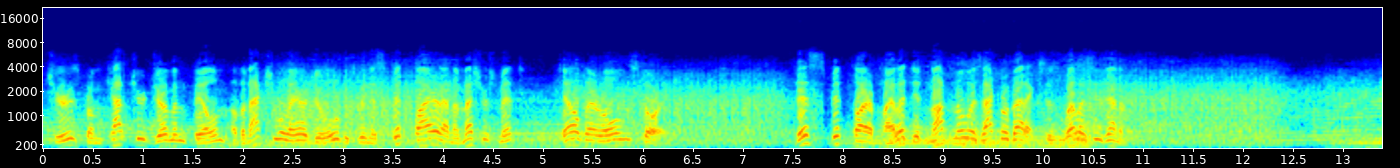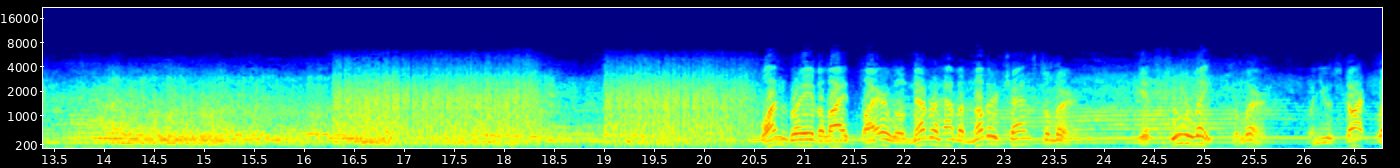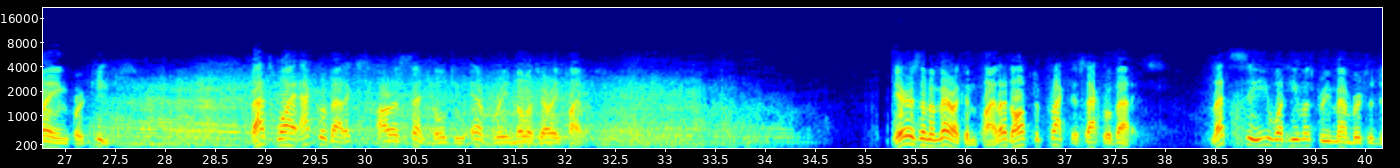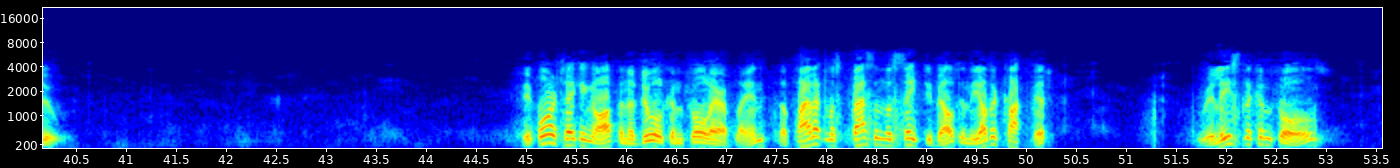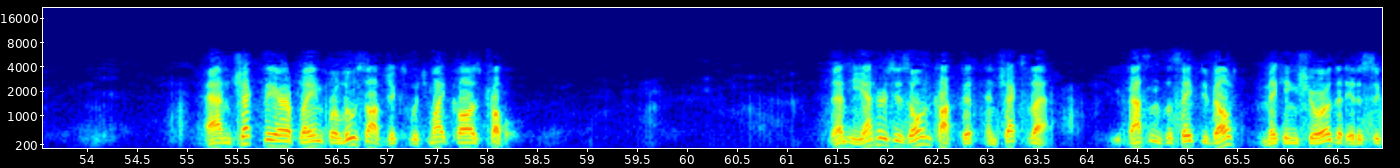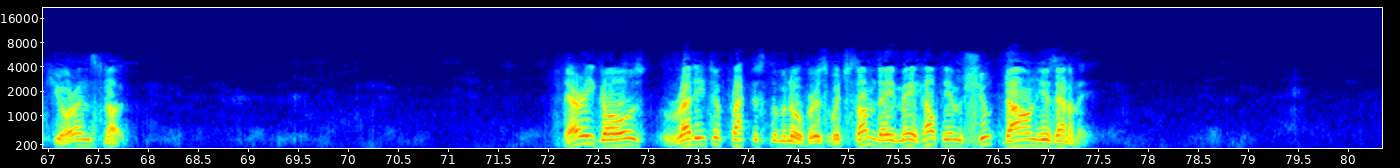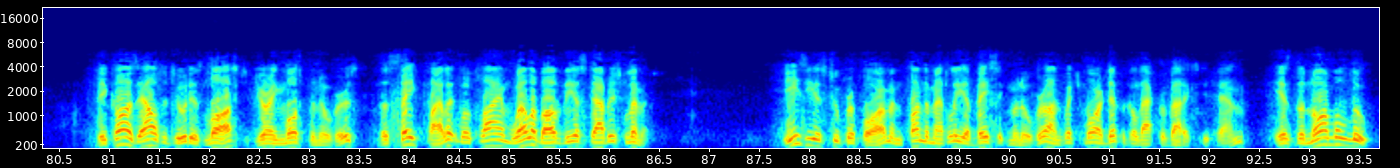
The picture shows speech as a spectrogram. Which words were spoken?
pictures from captured German film of an actual air duel between a Spitfire and a Messerschmitt tell their own story. This Spitfire pilot did not know his acrobatics as well as his enemy. One brave Allied flyer will never have another chance to learn. It's too late to learn when you start playing for keeps. That's why acrobatics are essential to every military pilot. Here's an American pilot off to practice acrobatics. Let's see what he must remember to do. Before taking off in a dual control airplane, the pilot must fasten the safety belt in the other cockpit, release the controls, and check the airplane for loose objects which might cause trouble. Then he enters his own cockpit and checks that. He fastens the safety belt, making sure that it is secure and snug. There he goes, ready to practice the maneuvers which someday may help him shoot down his enemy. Because altitude is lost during most maneuvers, the safe pilot will climb well above the established limit. Easiest to perform and fundamentally a basic maneuver on which more difficult acrobatics depend is the normal loop.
